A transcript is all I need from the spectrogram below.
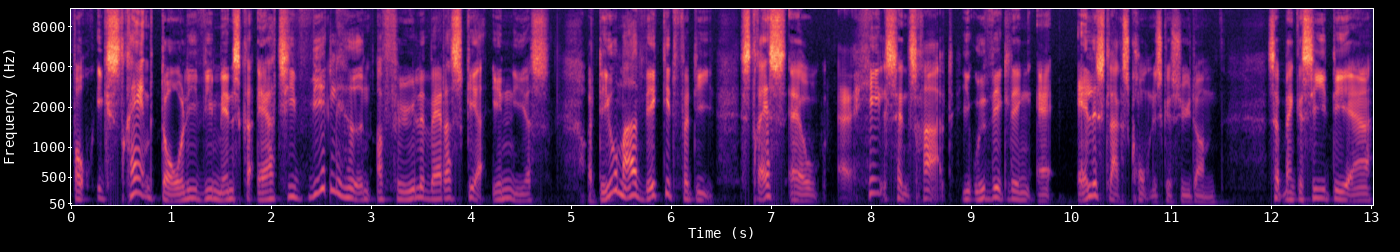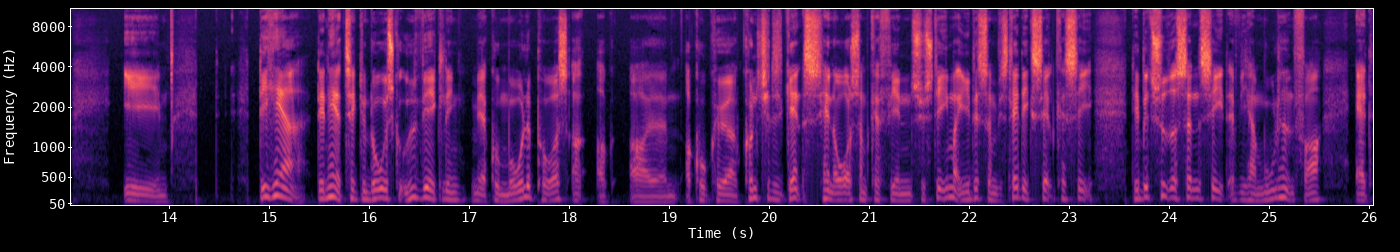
hvor ekstremt dårlige vi mennesker er til i virkeligheden at føle, hvad der sker inde i os. Og det er jo meget vigtigt, fordi stress er jo er helt centralt i udviklingen af alle slags kroniske sygdomme. Så man kan sige, det er øh, det her, den her teknologiske udvikling med at kunne måle på os og, og, og, øhm, og kunne køre kunstig intelligens henover, som kan finde systemer i det, som vi slet ikke selv kan se, det betyder sådan set, at vi har muligheden for at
